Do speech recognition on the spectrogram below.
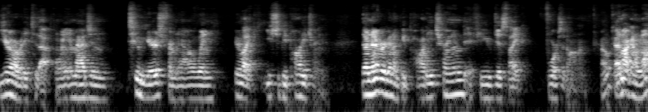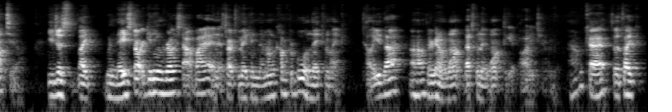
you're already to that point. Imagine two years from now when you're like you should be potty trained. They're never gonna be potty trained if you just like force it on them. Okay. They're not gonna want to. You just like when they start getting grossed out by it and it starts making them uncomfortable and they can like tell you that Uh huh. they're gonna want. That's when they want to get potty trained. Okay. So it's like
